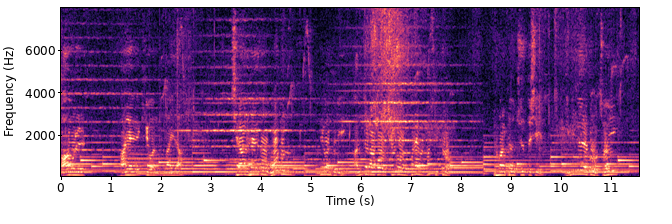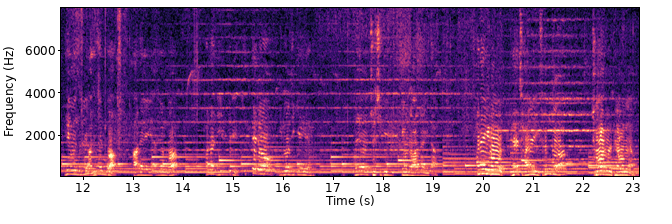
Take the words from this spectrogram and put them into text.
마음을 다해 기원하나이다. 지난해에도 모든 회원들이 안전하고 즐거운 산행을 할 수 있도록 평화편 주셨듯이 이민년에도 저희 회원들의 안전과 아내의 안전과 하는 일들이 뜻대로 이루어지게 하여 주시기 기원하나이다. 산행으로 대자연의 선과 조화를 배우며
